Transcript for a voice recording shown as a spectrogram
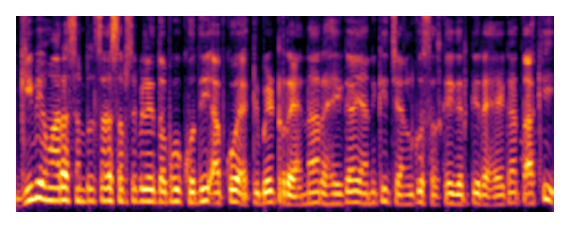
गीवी हमारा सिंपल सा सबसे पहले तो आपको खुद ही आपको एक्टिवेट रहना रहेगा। यानी कि चैनल को सब्सक्राइब करके रहेगा। ताकि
